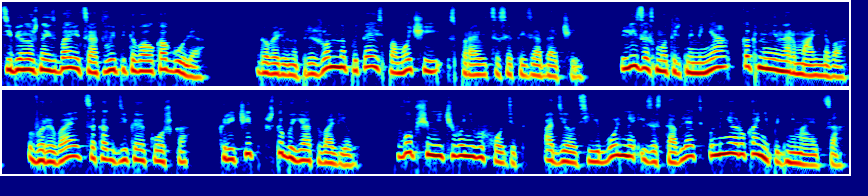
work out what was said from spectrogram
«Тебе нужно избавиться от выпитого алкоголя», — говорю напряженно, пытаясь помочь ей справиться с этой задачей. Лиза смотрит на меня, как на ненормального, вырывается, как дикая кошка, кричит, чтобы я отвалил. В общем, ничего не выходит, а делать ей больно и заставлять у меня рука не поднимается.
